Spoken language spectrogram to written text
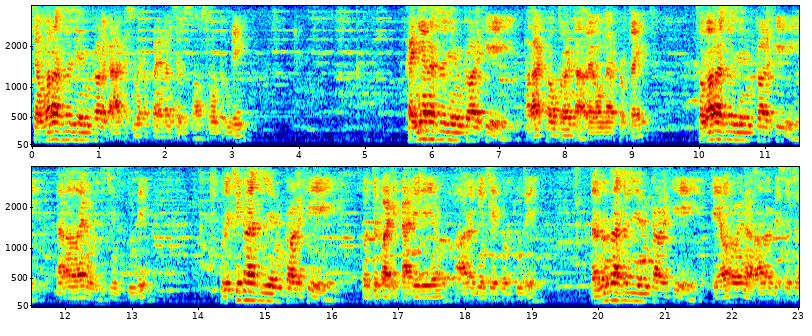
సింహరాశిలో చెందిన ఆకస్మిక ప్రయాణాలు చేయాల్సిన అవసరం ఉంటుంది? కన్యా రాశిలో చెందిన వాళ్ళకి పరాక్రమంతో ఆదాయం ఏర్పడతాయి? తులారాశిలో చెందిన వాళ్ళకి ధనాదాయం వృద్ధి చెందుతుంది? వృశ్చిక రాశిలో చెందిన వాళ్ళకి కొద్దిపాటి కార్యజయం ఆరోగ్యం చేకూరుతుంది? ధనుర్రాశిలో చెందిన వాళ్ళకి తీవ్రమైన అనారోగ్య సూచన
